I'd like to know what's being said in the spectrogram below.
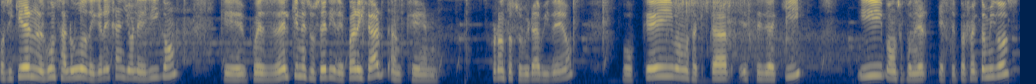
O si quieren algún saludo de Grehan, yo le digo que pues él tiene su serie de Party Hard, aunque pronto subirá video. Ok, vamos a quitar este de aquí. Y vamos a poner este, perfecto amigos.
